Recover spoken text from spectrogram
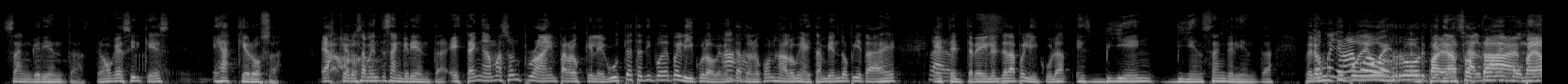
sangrienta. Tengo que decir que es, es asquerosa. Es asquerosamente sangrienta. Está en Amazon Prime para los que les gusta este tipo de película. Obviamente, a tono con Halloween. Ahí están viendo pietaje. Claro. Este, el trailer de la película es bien, bien sangrienta. Pero No, es pues un no tipo de horror El que tiene hasta algo está, de el comedia.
